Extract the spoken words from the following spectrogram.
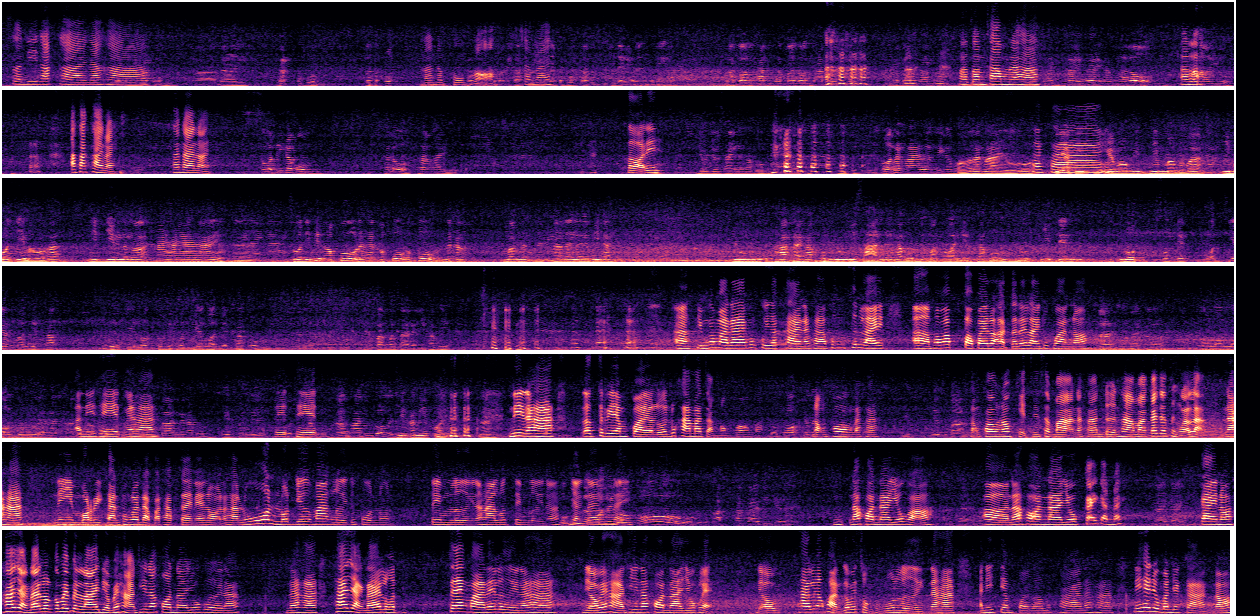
สวัสดีทักทายนะคะสวัสดีครับผมอ่านายนัทพลนัทพงศ์ นันทภพเหรอสวัสดีครับใช่ไหมนัทพงศ์กับอยู่ที่ไหนฮะวันนี้มาตอนค่ำครับมาตอนค่ำนะพี่มาตอนค่ำนะมาตอนค่ำนะคะให้ให้ครับฮัลโหลฮัลโหลเอาอยู่อะทักทายหน่อยทักทายหน่อย สวัสดีครับผมฮัลโหลห้ามใครอยู่ต่อดิยูยูไซส์นะครับผมโอ้ทักทายเรื่องที่เขาบอกว่าทักทายอยู่ทักทายที่แรกพี่พี่แกบอกว่าพี่พิมพ์มาบอกว่าอีโมจิมาบอกว่ายิ้มยิ้มแล้วก็ให้ให้ให้ให้อ่า สวัสดีพี่ oppo นะฮะ oppo oppo นะครับมามาได้เลยพี่นะ อยู่ภาคไหนครับ ผมอยู่อีสานด้วยครับ ผมจังหวัดร้อยเอ็ดครับ ผมอยู่ที่เต็นท์รถสมเด็จมวนเชียงร้อยเอ็ดครับหรือที่รถสมเด็จมวนเชียงร้อยเอ็ดครับ ผมเออเดี๋ยวฟังภาษาใดดีครับพี่อะพิมพ์เข้ามาได้พูดคุยทักทายนะคะ เพิ่งขึ้นไลฟ์อ่าเพราะว่าต่อไปเราอาจจะได้ไลฟ์ทุกวันเนาะอ่าต่อไปก็ ลองลองลองดูนะฮะาจจะอันนี้เทสนะคะ บ้างนะครับผมเทสเท่านี้เทสเทสสวัสดีครับผมอะมาดูรถเลยที่คันนี้ปล่อยนะนี่นะคะ เราเตรียมปล่อยรถลูกค้ามาจากหนองพองเนาะ หนองพอกใช่ไหมหนองพอกนะคะ เขตเทศบาลหนองพองนอกเขตเทศบาลนะคะ เดินทางมาใก็จะถึงแล้วล่ะนะคะนี่บริการทุกระดับประทับใจแน่นอนนะคะนู่นรถเยอะมากเลยทุกคนนู่นเต็มเลยนะคะรถเต็มเลยนะผมอยากได้รุ่นไหน โอ้ทักทักทายพี่แกหน่อยนครนายกเหรออ่าใช่ครับอ่านครนายกใกล้กันไหมใกล้ใกล้สิ ไกลเนาะถ้าอยากได้รถก็ไม่เป็นไรเดี๋ยวไปหาที่นครนายกเลยนะนะคะ ถ้าอยากได้รถแจ้งมาได้เลยนะคะ เดี๋ยวไปหาที่นครนายกแหละ เดี๋ยวถ้าเรื่องผ่านก็ไปส่งถึงนู่นเลยนะคะ อันนี้เตรียมปล่อยรอลูกค้านะคะ นี่ให้ดูบรรยากาศเนาะ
